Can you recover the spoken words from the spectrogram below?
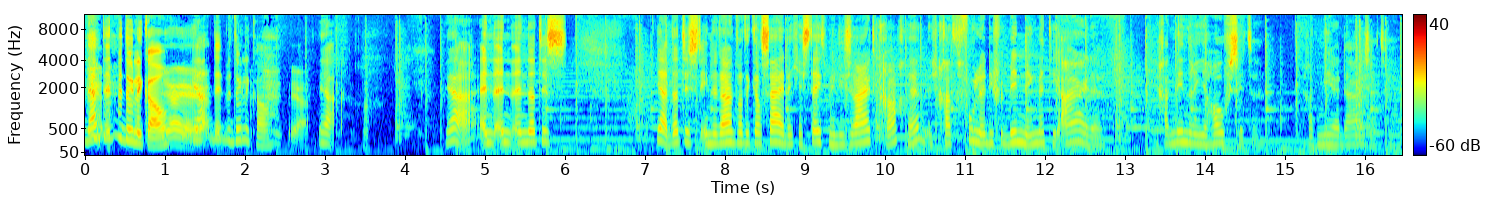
ja, dit bedoel ik al. Ja, ja, ja. dit bedoel ik al. Ja. Ja. Ja, en, en, en dat is. Ja, dat is inderdaad wat ik al zei. Dat je steeds meer die zwaartekracht, hè, dus je gaat voelen die verbinding met die aarde. Je gaat minder in je hoofd zitten. Je gaat meer daar zitten.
